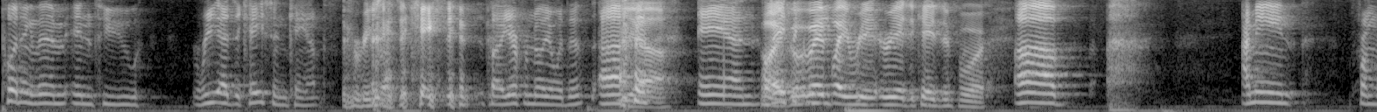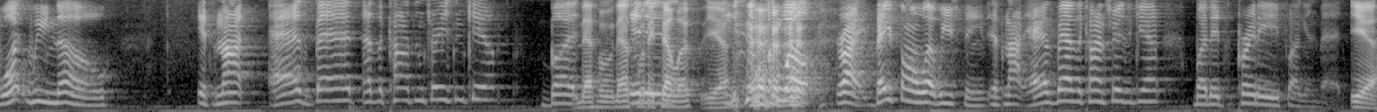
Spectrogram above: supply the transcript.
putting them into re-education camps Re-education. so you're familiar with this. Uh, yeah. and Wait, basically, let's play re- re-education for. uh, I mean, from what we know, it's not as bad as a concentration camp, but That's what that's what they tell us. Yeah. well, right, based on what we've seen, it's not as bad as a concentration camp, but it's pretty fucking bad. yeah.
